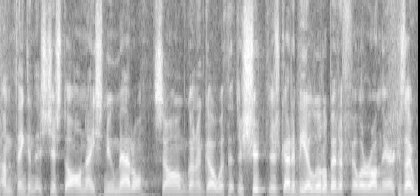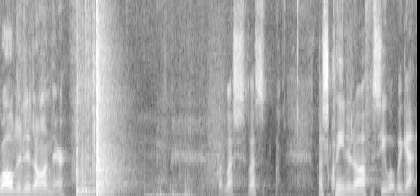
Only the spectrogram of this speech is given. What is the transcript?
I'm thinking it's just all nice new metal, so I'm going to go with it. There should, there's got to be a little bit of filler on there because I welded it on there let's let's let's clean it off and see what we got.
